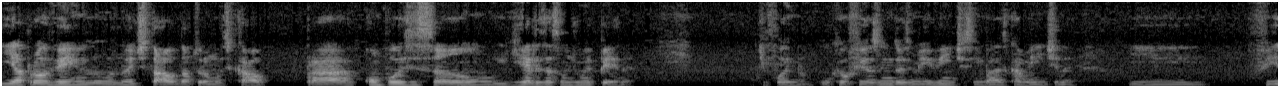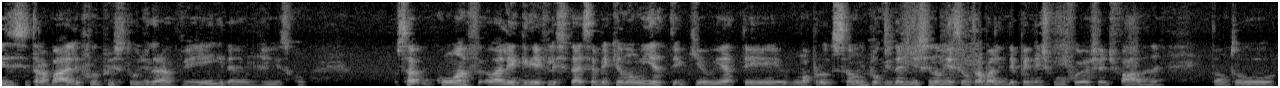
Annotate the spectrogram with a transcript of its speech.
E aprovei no, no edital da Natura Musical para composição e realização de um EP, né? que foi o que eu fiz em 2020, assim, basicamente, né? E fiz esse trabalho, fui pro estúdio, gravei, né, o disco, sabe, com a, a, alegria e felicidade de saber que eu não ia ter, que eu ia ter uma produção envolvida nisso, e não ia ser um trabalho independente como foi o Cheio de Fala, né? Então tu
